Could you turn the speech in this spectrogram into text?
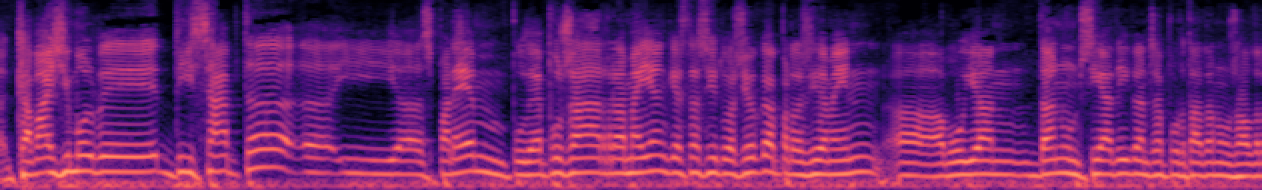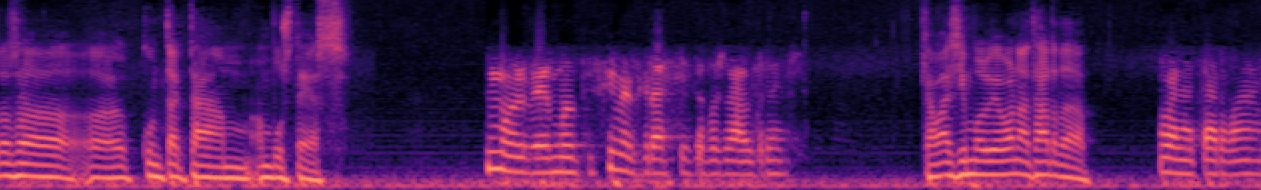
Que vagi molt bé dissabte eh, i esperem poder posar remei en aquesta situació que precisament eh, avui han denunciat i que ens ha portat a nosaltres a, a contactar amb, amb vostès. Molt bé, moltíssimes gràcies a vosaltres. Que vagi molt bé, bona tarda. Bona tarda.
